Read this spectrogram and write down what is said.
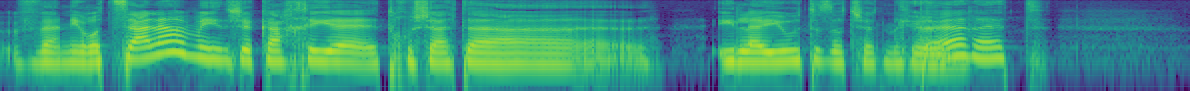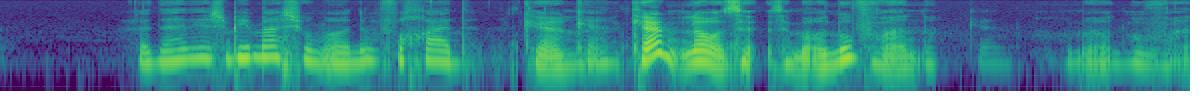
ואני רוצה להאמין שכך יהיה תחושת העילאיות הזאת שאת כן. מתארת. ועדיין יש בי משהו מאוד מפוחד. כן, כן. כן, לא, זה, זה מאוד מובן. כן. מאוד מובן.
